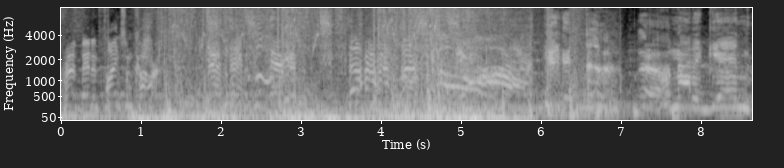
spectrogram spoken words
Grab Ben and find some cover. Uh, not again.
